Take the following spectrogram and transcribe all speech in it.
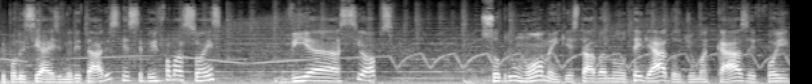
de policiais e militares recebeu informações via CIOPS sobre um homem que estava no telhado de uma casa e foi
